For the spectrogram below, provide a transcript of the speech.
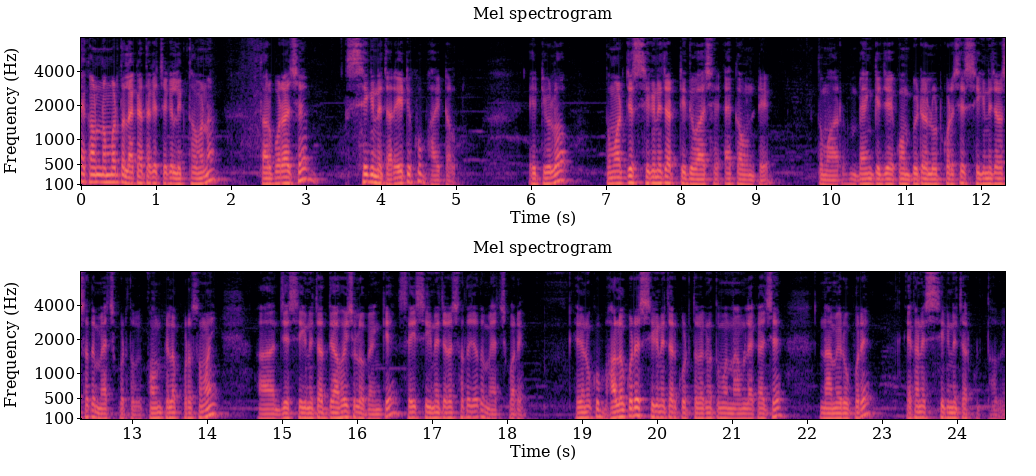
অ্যাকাউন্ট নাম্বার তো লেখা থাকে চেকে লিখতে হবে না। তারপরে আছে সিগনেচার এইটি খুব ভাইটাল এটি হলো তোমার যে সিগনেচারটি দেওয়া আছে অ্যাকাউন্টে তোমার ব্যাংকে যে কম্পিউটার লোড করে, সেই সিগনেচারের সাথে ম্যাচ করতে হবে। ফর্ম ফিল আপ করার সময় যে সিগনেচার দেওয়া হয়েছিল ব্যাংকে সেই সিগনেচারের সাথে যাতে ম্যাচ করে। জন্য খুব ভালো করে সিগনেচার করতে হবে। এখানে তোমার নাম লেখা আছে, নামের উপরে এখানে সিগনেচার করতে হবে।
